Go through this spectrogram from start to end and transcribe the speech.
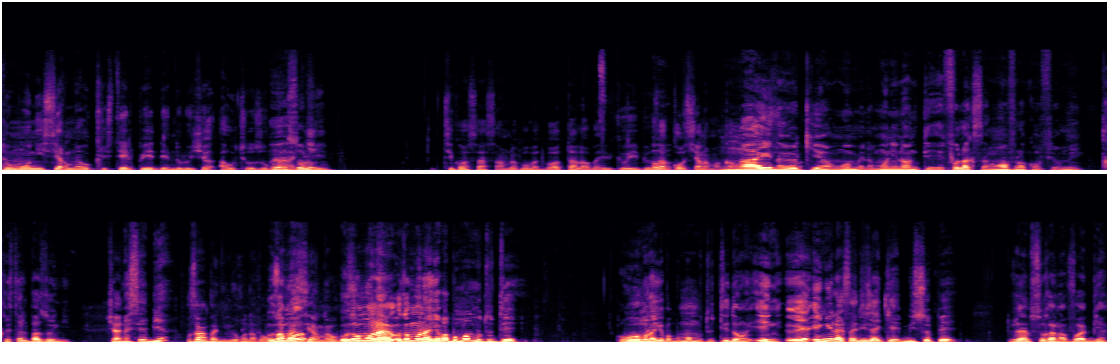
tomoni sere na yo christelle mpe dendologie auti ozonga na kini tika osasambla mpo bato baotala bayebi ke oyebi oza Oh. conscient na makambo ngai nayoki yango me namoni nano te fo lakisa ngo fona confirme cristal bazongi mais c'est bien. Oza na banimero na ozomonaka baboma motu te ozomonaka baboma motu te donc eng- engelakisa déjà ke biso mpe toza na biso kaka na voi bien.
